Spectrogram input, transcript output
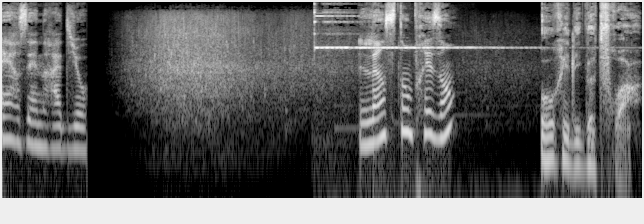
RZN Radio. L'instant présent Aurélie Godefroy.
